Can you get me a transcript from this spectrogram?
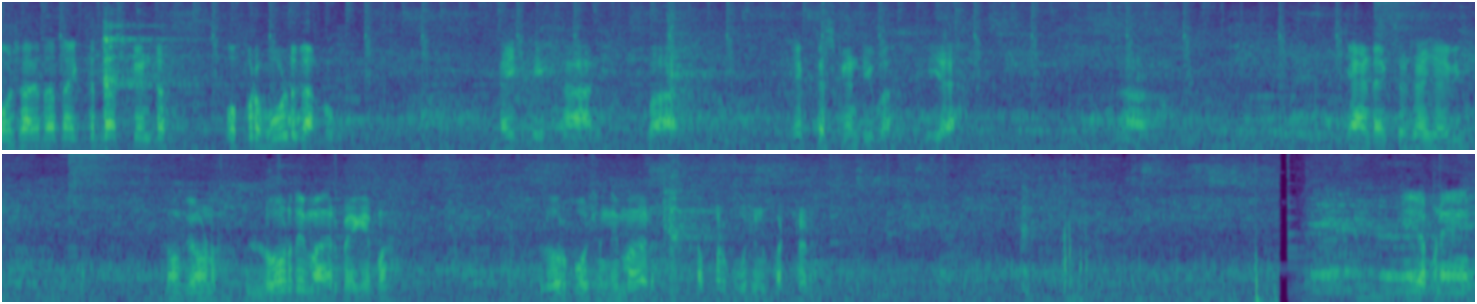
ਹੋ ਸਕਦਾ ਤਾਂ ਇੱਕ ਅੱਧਾ ਸਕਿੰਟ ਉੱਪਰ ਹੋਲਡ ਕਰ ਲਓ। ਇੱਥੇ ਹਾਂ ਜੀ, ਬਸ। ਇੱਕ ਸਕਿੰਟ ਹੀ ਬਸ ਯਾ ਹਾਂ। ਕੈਂਡ ਐਕਸਰਸਾਈਜ਼ ਆ ਵੀ। ਕਿਉਂਕਿ ਹੁਣ ਲੋਅਰ ਦੇ ਮਗਰ ਪੈ ਗਏ ਆਪਾਂ। ਲੋਅਰ ਪੋਰਸ਼ਨ ਦੇ ਮਗਰ ਅਪਰ ਪੋਰਸ਼ਨ ਫੱਟੜ। ਇਹ ਆਪਣੇ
